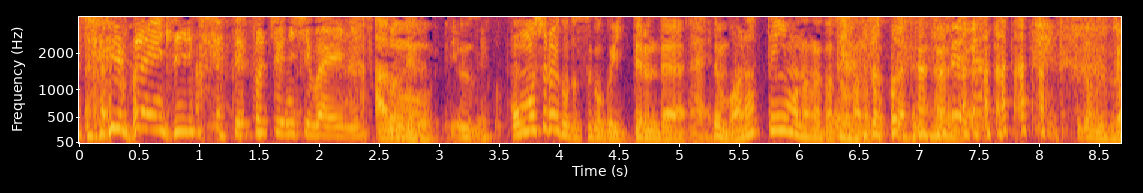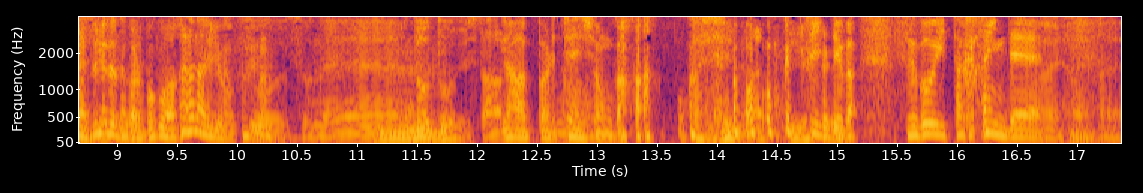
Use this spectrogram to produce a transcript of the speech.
芝居にテスト中に芝居に突あっ込んでるのっていうね。面白いことすごく言ってるんで、はいでも笑っていいものなのかどうなのかってすごい難しい。初めてだから僕わからないよっていそううですよね。どうどうでした？いややっぱりテンションがおかしいなおかっていう。しいっていうかすごい高いんで、はいはいはい。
